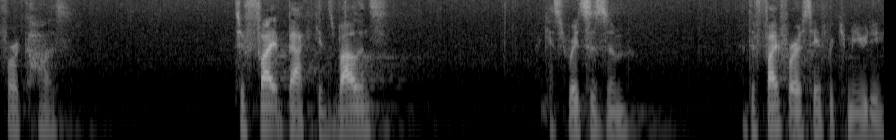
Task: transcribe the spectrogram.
for a cause to fight back against violence, against racism, and to fight for a safer community.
